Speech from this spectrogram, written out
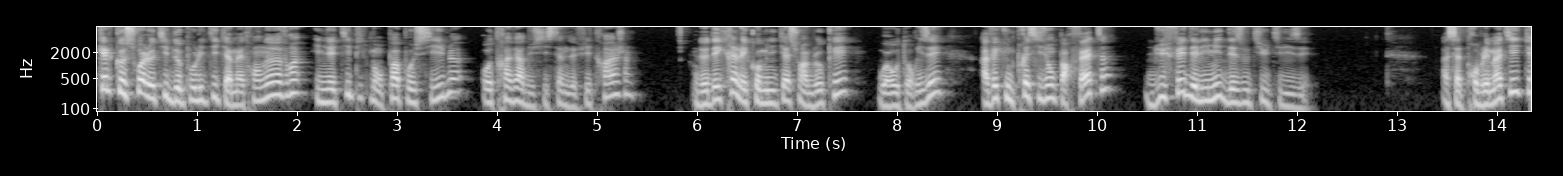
Quel que soit le type de politique à mettre en œuvre, il n'est typiquement pas possible, au travers du système de filtrage, de décrire les communications à bloquer ou à autoriser avec une précision parfaite du fait des limites des outils utilisés. À cette problématique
